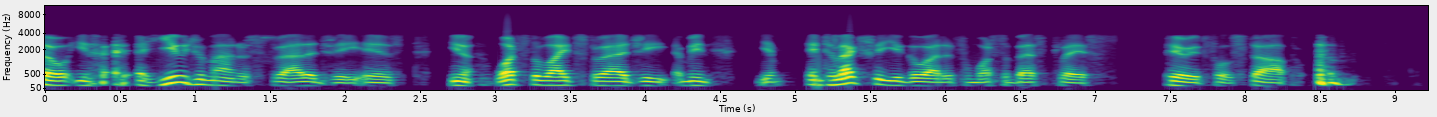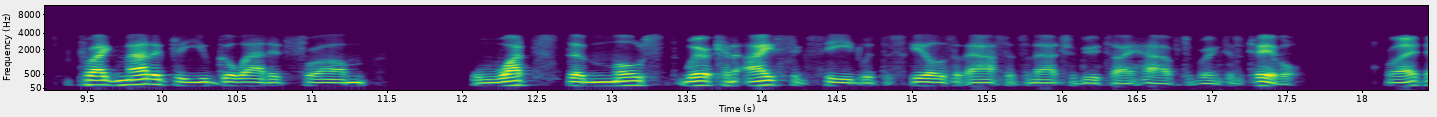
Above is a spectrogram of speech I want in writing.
So you know, a huge amount of strategy is you know what's the right strategy. I mean, you know, intellectually you go at it from what's the best place period, full stop. Pragmatically, you go at it from what's the most, where can I succeed with the skills and assets and attributes I have to bring to the table, right?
